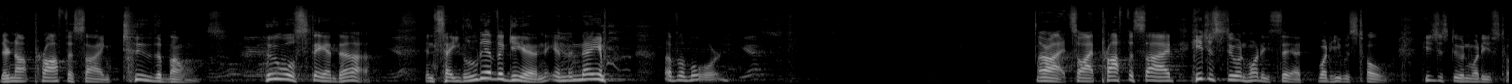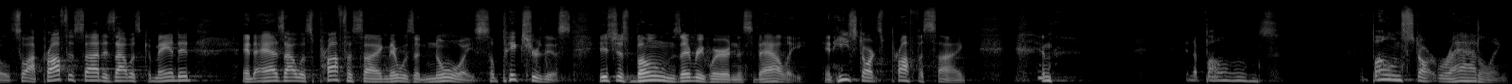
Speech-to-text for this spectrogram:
They're not prophesying to the bones. Who will stand up and say, Live again in the name of the Lord? All right, so I prophesied. He's just doing what he said, what he was told. He's just doing what he's told. So I prophesied as I was commanded, and as I was prophesying, there was a noise. So picture this it's just bones everywhere in this valley. And he starts prophesying. And and the bones, the bones start rattling.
